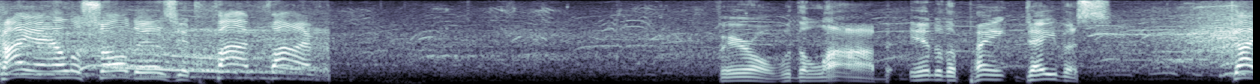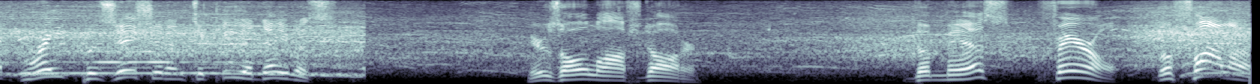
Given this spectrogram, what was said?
Kaya Elisaldez at 5-5. Farrell with the lob into the paint. Davis got great position and Takia Davis. Here's Olaf's daughter. The miss. Farrell, the follow.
